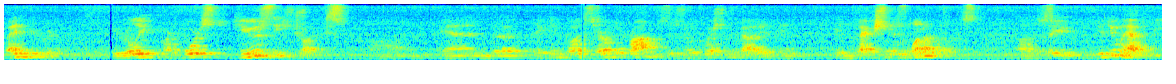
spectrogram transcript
when you really are forced to use these drugs. And uh, they can cause terrible problems, there's no question about it, and infection is one of those. Uh, So you, you do have to be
